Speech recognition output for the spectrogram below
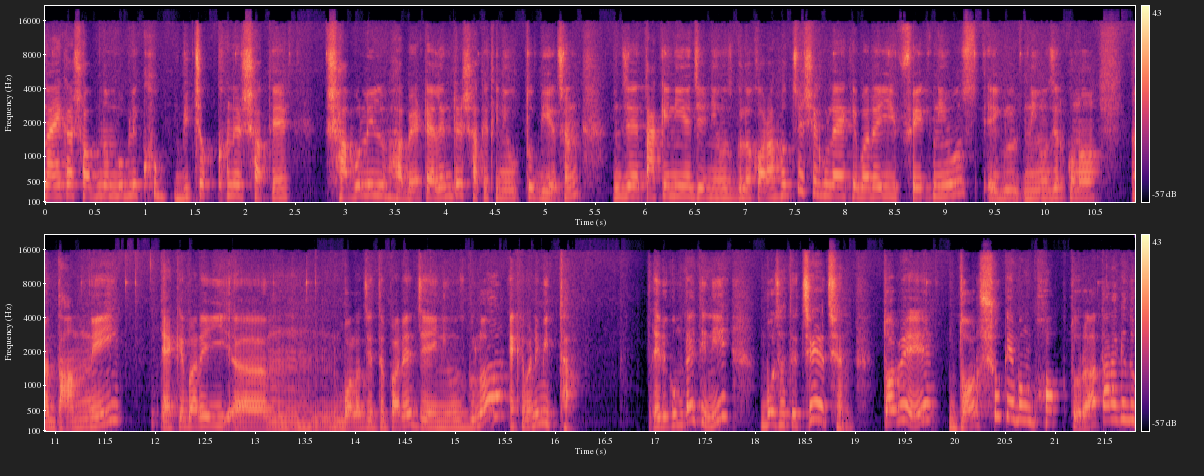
নায়িকা শবনম বুবলি খুব বিচক্ষণের সাথে, সাবলীলভাবে, ট্যালেন্টের সাথে তিনি উত্তর দিয়েছেন যে তাকে নিয়ে যে নিউজগুলো করা হচ্ছে সেগুলো একেবারেই ফেক নিউজ এগুলো নিউজের কোনো দাম নেই। একেবারেই বলা যেতে পারে যে এই নিউজগুলো একেবারে মিথ্যা। এরকমটাই তিনি বোঝাতে চেয়েছেন। তবে দর্শক এবং ভক্তরা, তারা কিন্তু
